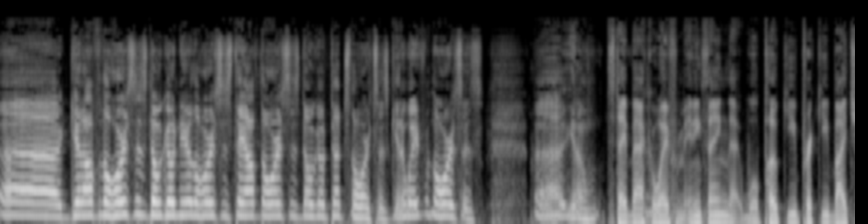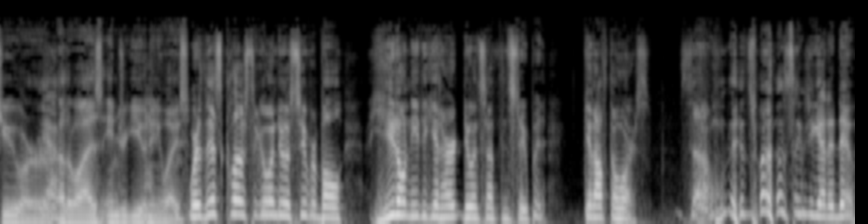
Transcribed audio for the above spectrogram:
uh, get off the horses, don't go near the horses, stay off the horses, don't go touch the horses, get away from the horses. Uh, you know, Stay back away from anything that will poke you, prick you, bite you, or Yeah. otherwise injure you in any ways. we're this close to going to a Super Bowl. You don't need to get hurt doing something stupid. Get off the horse. So it's one of those things you got to do.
